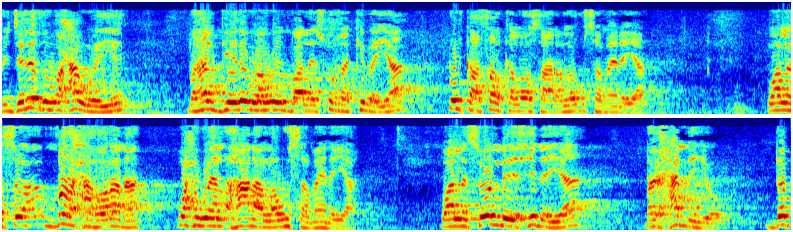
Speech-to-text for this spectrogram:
minjaniiqdu waxaa weeye bahal geedo waaweyn baa la ysku rakibayaa dhulkaa salka loo saara loogu samaynayaa. Waa la soo madaxa horena wax weel ahaana loogu samaynayaa. Waa la soo leexinayaa dhagxan iyo dab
